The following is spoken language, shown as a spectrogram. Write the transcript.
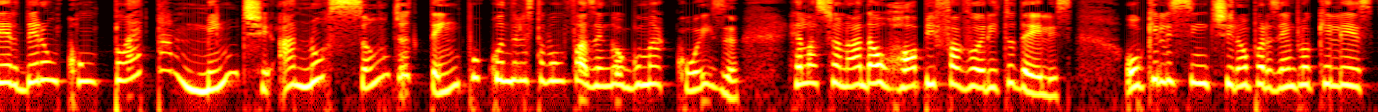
perderam completamente a noção de tempo quando eles estavam fazendo alguma coisa relacionada ao hobby favorito deles. Ou que eles sentiram, por exemplo, que eles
